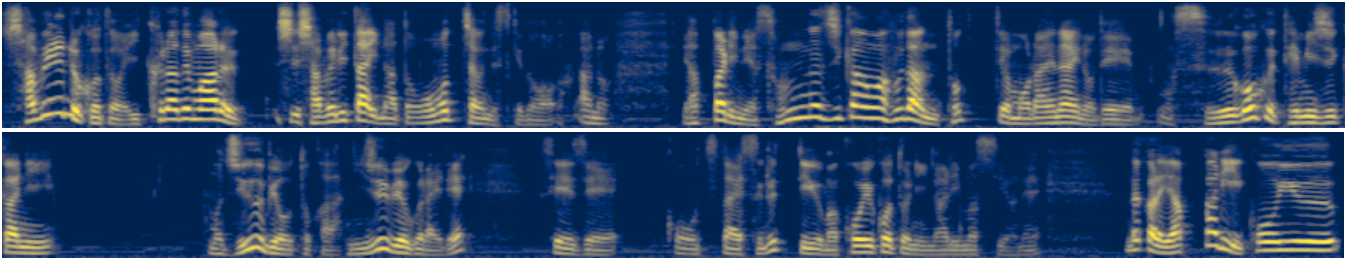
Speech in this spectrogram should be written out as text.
喋れることはいくらでもあるし喋りたいなと思っちゃうんですけどあのやっぱりねそんな時間は普段取ってもらえないのですごく手短にもう10秒とか20秒ぐらいでせいぜいこうお伝えするっていう、まあ、こういうことになりますよね。だからやっぱりこういう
